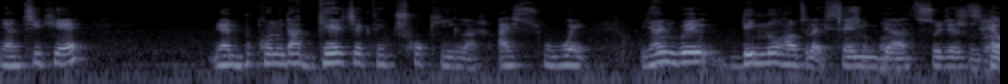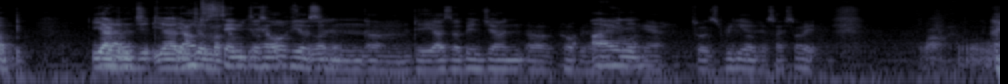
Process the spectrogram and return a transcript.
yani Türkiye yani bu konuda gerçekten çok iyiler. I swear. Yani böyle they know how to like send Support. their soldiers Sugar. Help. Yardımcı, yeah, yardımcı to send It was help. obvious in um, the Azerbaijan uh, problem. Aynen. Yeah, it was really obvious. I saw it. Wow.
